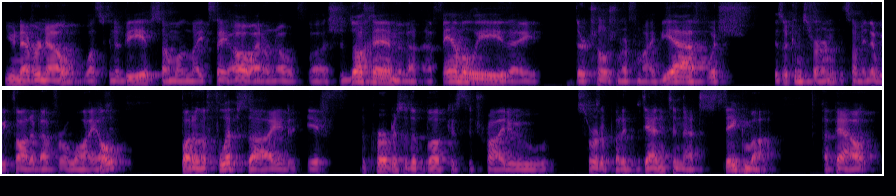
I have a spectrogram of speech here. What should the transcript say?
you never know what's going to be. If someone might say, oh, I don't know if uh, shidduchim about that family, they their children are from IVF, which is a concern. It's something that we thought about for a while. But on the flip side, if the purpose of the book is to try to sort of put a dent in that stigma about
